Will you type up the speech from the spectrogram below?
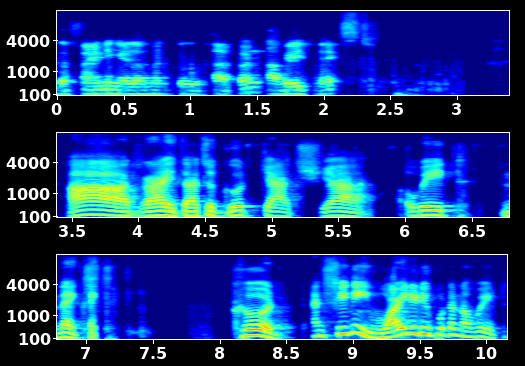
the finding element to happen. Await next. Ah, right. That's a good catch. Yeah. Await next. Good. And Srini, why did you put an await?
